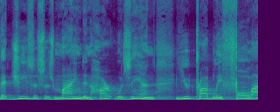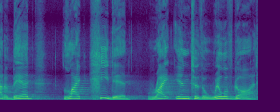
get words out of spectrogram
that Jesus' mind and heart was in, you'd probably fall out of bed like he did right into the will of God,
